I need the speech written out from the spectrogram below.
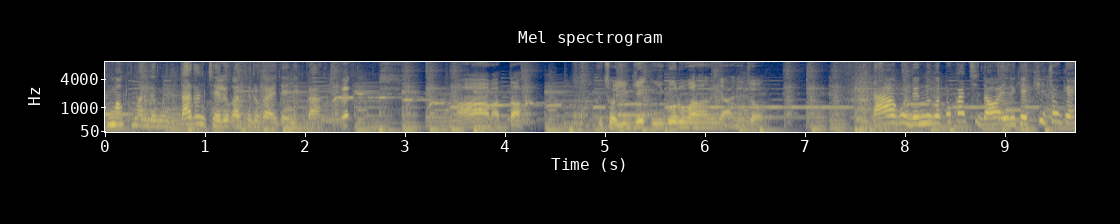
그만큼만 넣으면 돼. 다른 재료가 들어가야 되니까 아 맞다. 그쵸 이게 이거로만 하는 게 아니죠? 나하고 넣는 거 똑같이 넣어 이렇게 키 쪼개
